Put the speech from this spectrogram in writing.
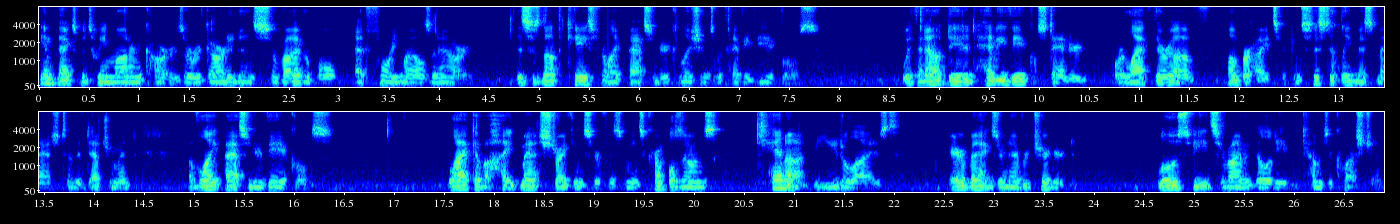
Impacts between modern cars are regarded as survivable at 40 miles an hour. This is not the case for light passenger collisions with heavy vehicles. With an outdated heavy vehicle standard, or lack thereof, bumper heights are consistently mismatched to the detriment of light passenger vehicles. Lack of a height-matched striking surface means crumple zones cannot be utilized. Airbags are never triggered. Low speed survivability becomes a question.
